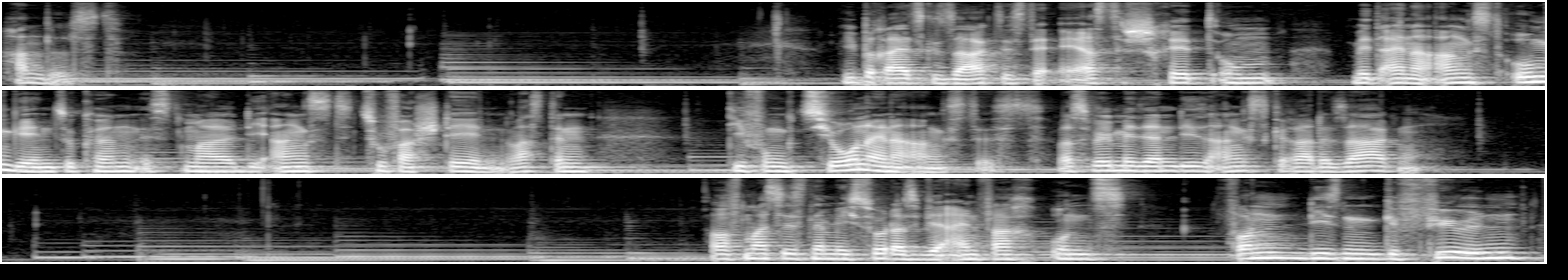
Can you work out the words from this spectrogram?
handelst? Wie bereits gesagt, ist der erste Schritt, um mit einer Angst umgehen zu können, ist mal die Angst zu verstehen, was denn die Funktion einer Angst ist. Was will mir denn diese Angst gerade sagen? Oftmals ist es nämlich so, dass wir einfach uns von diesen Gefühlen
